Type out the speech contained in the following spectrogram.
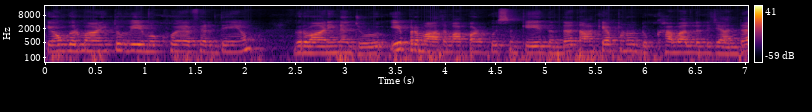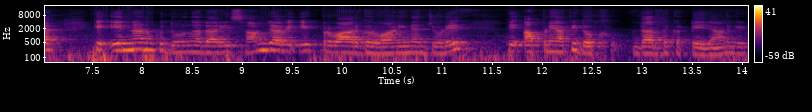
ਕਿਉਂ ਗੁਰਬਾਣੀ ਤੋਂ ਬੇਮੁਖ ਹੋਇਆ ਫਿਰਦੇ ਹੋ ਗੁਰਬਾਣੀ ਨਾਲ ਜੁੜੋ। ਇਹ ਪ੍ਰਮਾਤਮਾ ਆਪਾਂ ਨੂੰ ਕੋਈ ਸੰਕੇਤ ਦਿੰਦਾ ਤਾਂ ਕਿ ਆਪਾਂ ਨੂੰ ਦੁੱਖਾਂ ਵੱਲ ਲਿਜਾਂਦਾ ਕਿ ਇਹਨਾਂ ਨੂੰ ਕੋਈ ਦੁਨੀਆਦਾਰੀ ਸਮਝ ਆਵੇ, ਇੱਕ ਪਰਿਵਾਰ ਗੁਰਬਾਣੀ ਨਾਲ ਜੁੜੇ ਤੇ ਆਪਣੇ ਆਪ ਹੀ ਦੁੱਖ, ਦਰਦ ਕੱਟੇ ਜਾਣਗੇ।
